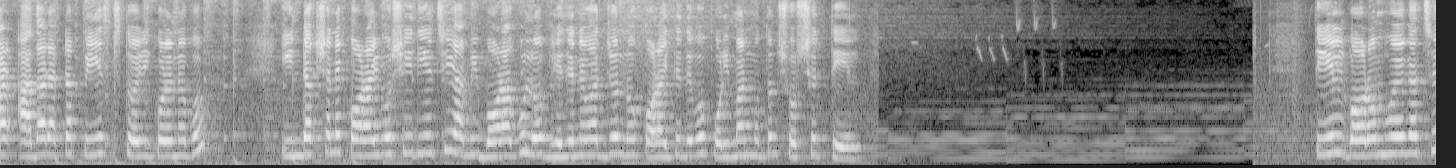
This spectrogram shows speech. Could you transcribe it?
আর আদার একটা পেস্ট তৈরি করে নেব। ইন্ডাকশানে কড়াই বসিয়ে দিয়েছি। আমি বড়াগুলো ভেজে নেওয়ার জন্য কড়াইতে দেব পরিমাণ মতন সর্ষের তেল। তেল গরম হয়ে গেছে,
